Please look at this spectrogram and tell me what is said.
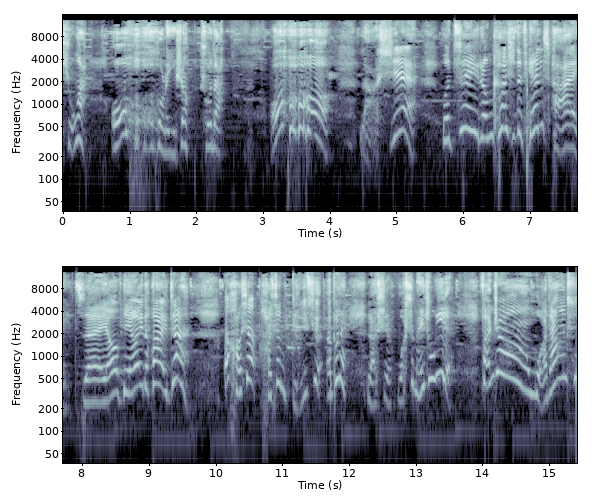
熊啊，哦吼了一声，说道：“哦吼，老师，我最懂科学的天才，最有品味的坏蛋。呃，好像好像的确，呃，不对，老师，我是没注意。反正我当初，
